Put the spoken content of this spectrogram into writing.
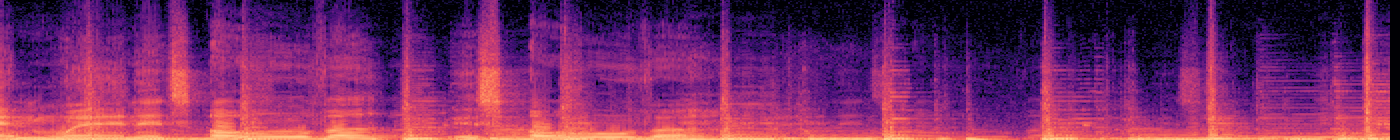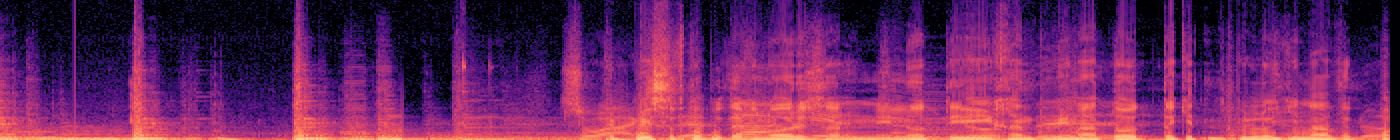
And when it's over, it's over. Επίσης, αυτό που δεν γνώριζαν είναι ότι είχαν τη δυνατότητα και την επιλογή να δ- πα-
